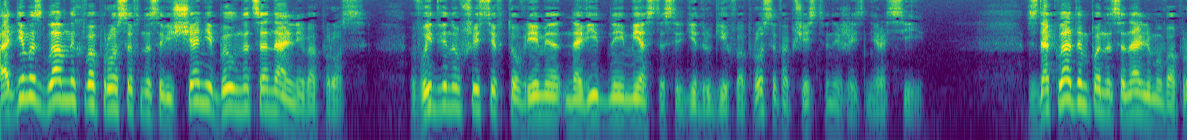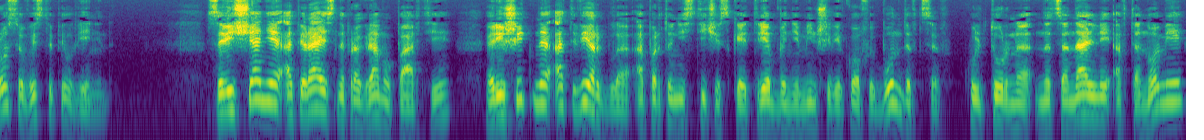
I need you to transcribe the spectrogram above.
Одним из главных вопросов на совещании был национальный вопрос, выдвинувшийся в то время на видное место среди других вопросов общественной жизни России. С докладом по национальному вопросу выступил Ленин. Совещание, опираясь на программу партии, решительно отвергло оппортунистическое требование меньшевиков и бундовцев культурно-национальной автономии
